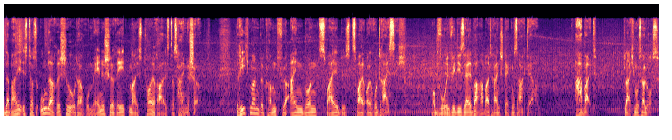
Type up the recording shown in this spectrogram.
Dabei ist das ungarische oder rumänische Red meist teurer als das heimische. Riechmann bekommt für einen Bund 2 bis 2,30 Euro. Obwohl wir dieselbe Arbeit reinstecken, sagt er. Arbeit. Gleich muss er los.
